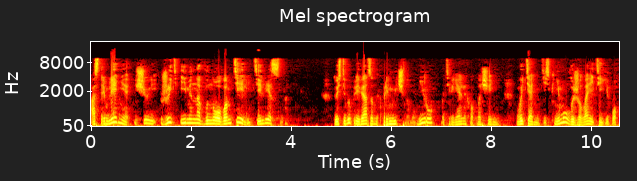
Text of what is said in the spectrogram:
а стремление еще и жить именно в новом теле, телесно. То есть вы привязаны к привычному миру материальных воплощений. Вы тянетесь к нему, вы желаете его.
